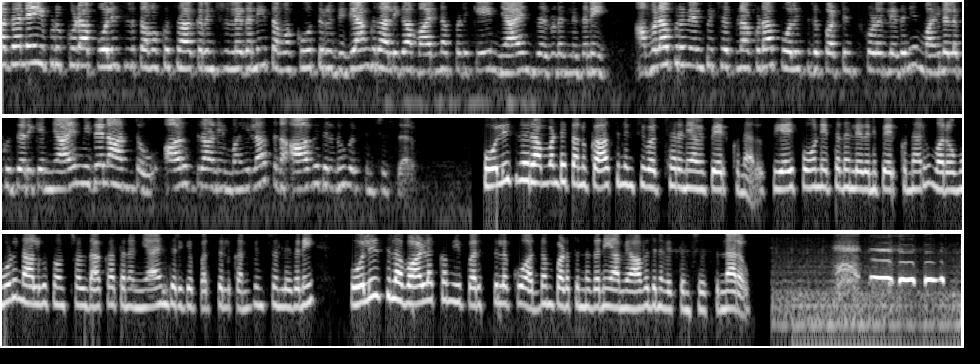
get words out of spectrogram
లాగానే ఇప్పుడు కూడా పోలీసులు తమకు సహకరించడం లేదని తమ కూతురు దివ్యాంగురాలిగా మారినప్పటికీ న్యాయం జరగడం లేదని అమలాపురం ఎంపీ చెప్పినా కూడా పోలీసులు పట్టించుకోవడం లేదని మహిళలకు జరిగే న్యాయం ఇదేనా అంటూ ఆరుద్ర అనే మహిళ తన ఆవేదనను వ్యక్తం చేశారు. పోలీసులు రమ్మంటే తను కాశీ నుంచి వచ్చారని ఆమె పేర్కొన్నారు. సిఐ ఫోన్ ఎత్తడం లేదని పేర్కొన్నారు. మరో మూడు నాలుగు సంవత్సరాల దాకా తన న్యాయం జరిగే పరిస్థితులు కనిపించడం లేదని పోలీసుల వాళ్ళకం ఈ పరిస్థితులకు అద్దం పడుతున్నదని ఆమె ఆవేదన వ్యక్తం చేస్తున్నారు.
